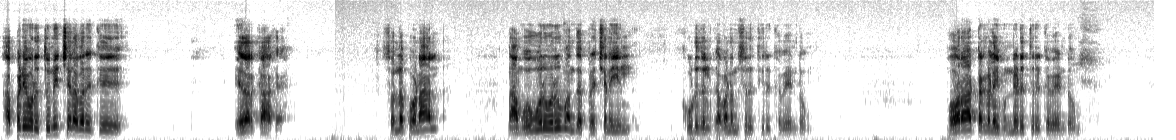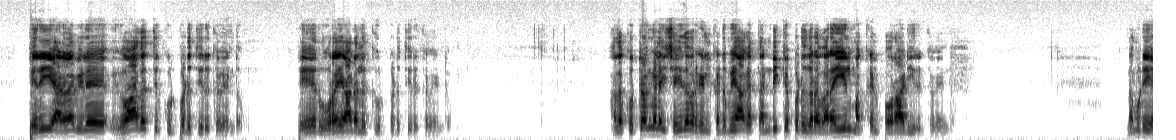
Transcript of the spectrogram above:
அப்படி ஒரு துணிச்சல் அவருக்கு எதற்காக? சொல்லப்போனால் நாம் ஒவ்வொருவரும் அந்த பிரச்சனையில் கூடுதல் கவனம் செலுத்தி இருக்க வேண்டும். போராட்டங்களை முன்னெடுத்திருக்க வேண்டும். பெரிய அளவிலே விவாதத்திற்கு உட்படுத்தி இருக்க வேண்டும். பேர் உரையாடலுக்கு உட்படுத்தி இருக்க வேண்டும். அந்த குற்றங்களை செய்தவர்கள் கடுமையாக தண்டிக்கப்படுகிற வரையில் மக்கள் போராடி இருக்க வேண்டும். நம்முடைய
